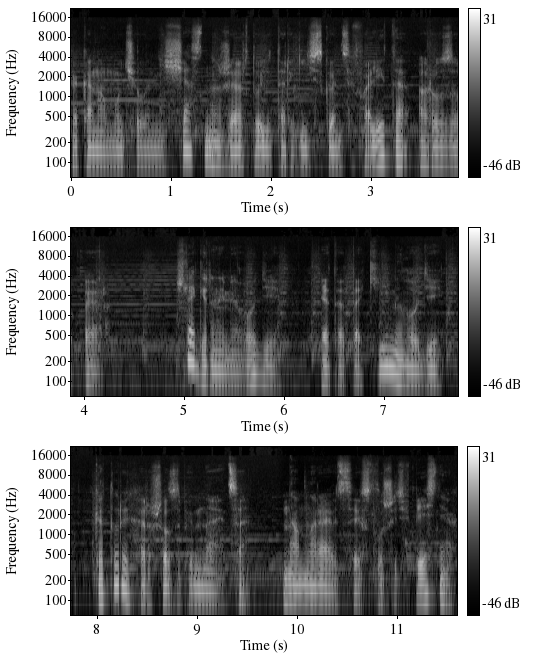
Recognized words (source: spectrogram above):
как оно мучило несчастную жертву литургического энцефалита Розу Р. Шлягерные мелодии — это такие мелодии, которые хорошо запоминаются. Нам нравится их слушать в песнях,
